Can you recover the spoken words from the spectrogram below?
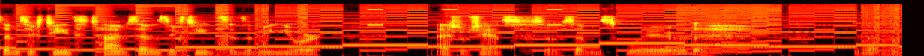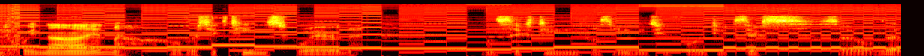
7 16th times 7 16th ends up being your actual chance. So 7 squared, about 29 over 16 squared, 160 plus 82, 42, 6. So that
